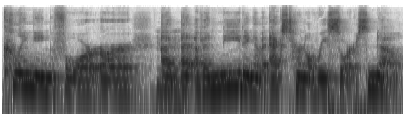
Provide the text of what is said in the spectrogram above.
clinging for or a, mm-hmm. a, of a needing of an external resource. No.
